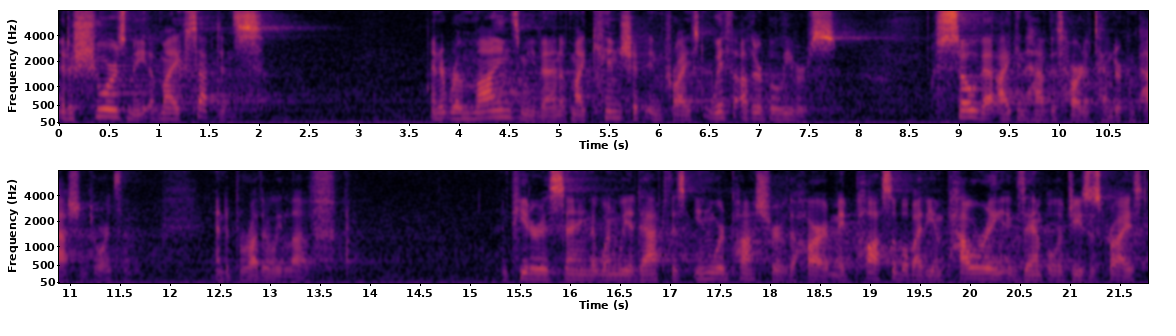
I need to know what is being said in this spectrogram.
It assures me of my acceptance. And it reminds me then of my kinship in Christ with other believers so that I can have this heart of tender compassion towards them and a brotherly love. And Peter is saying that when we adapt this inward posture of the heart, made possible by the empowering example of Jesus Christ,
